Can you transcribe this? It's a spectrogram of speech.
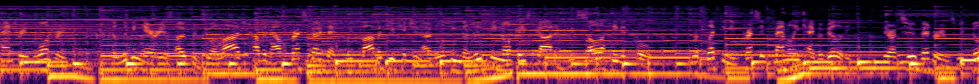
pantry laundry. The living area is open to a large covered alfresco deck with barbecue kitchen overlooking the leafy northeast garden with solar heated pool. Reflecting impressive family capability, there are two bedrooms with built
